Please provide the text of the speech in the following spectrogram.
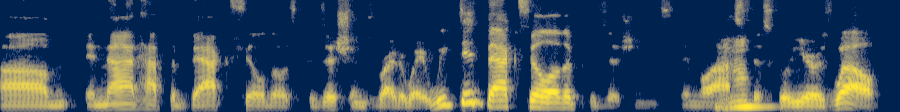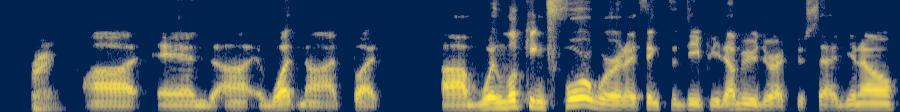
um, and not have to backfill those positions right away. We did backfill other positions in the last Mhm. fiscal year as well. Right. Uh, and, uh, and whatnot. But um, when looking forward, I think the DPW director said, you know,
